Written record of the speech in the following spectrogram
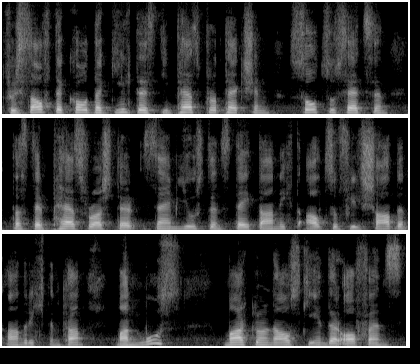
Für South Dakota gilt es, die Pass Protection so zu setzen, dass der Pass Rush der Sam Houston State da nicht allzu viel Schaden anrichten kann. Man muss Mark Gronowski in der Offense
